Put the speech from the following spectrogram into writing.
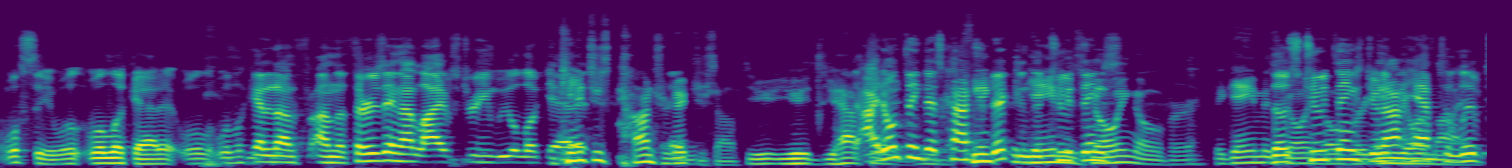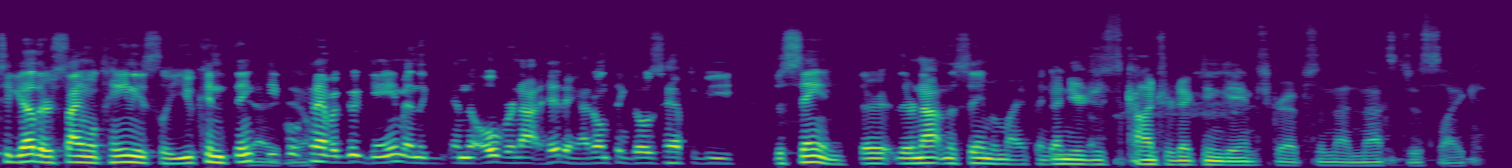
We'll see. We'll we'll look at it. We'll we'll look at it on on the Thursday night live stream. We'll look you at. You can't it. just contradict and, yourself. You you you have. To, I don't think that's contradicting. Think the, the, two things going over. The game is those two things do not have mind. to live together simultaneously. You can think yeah, people can have a good game and the and the over not hitting. I don't think those have to be the same. They're they're not in the same in my opinion. Then you're just contradicting game scripts, and then that's just like.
